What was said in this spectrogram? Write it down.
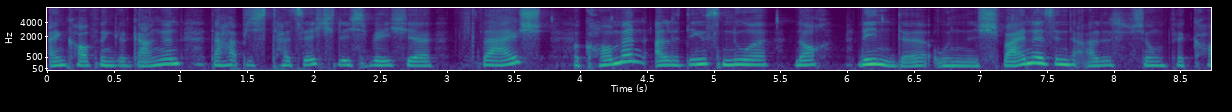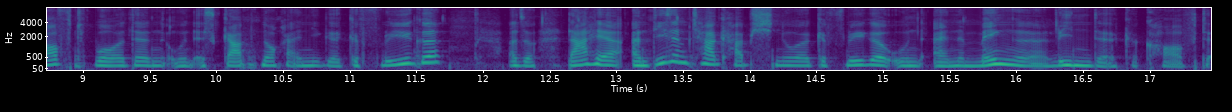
einkaufen gegangen. Da habe ich tatsächlich welche Fleisch bekommen, allerdings nur noch Linde und Schweine sind alles schon verkauft worden und es gab noch einige Geflüge. Also daher an diesem Tag habe ich nur Geflüge und eine Menge Linde gekauft.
